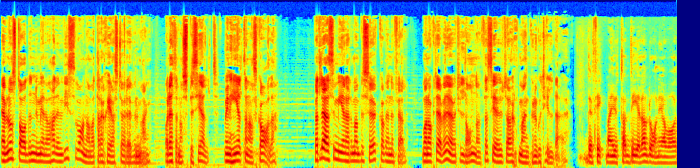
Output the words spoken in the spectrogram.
Även om staden numera hade en viss vana av att arrangera större evenemang var detta något speciellt och i en helt annan skala. För att lära sig mer hade man besök av NFL man åkte även över till London för att se hur ett arrangemang kunde gå till där. Det fick man ju ta del av då när, jag var,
